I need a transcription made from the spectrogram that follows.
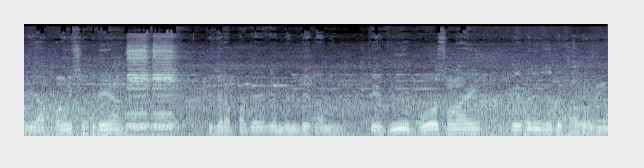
ਤੇ ਆਪਾਂ ਵੀ ਛਕਦੇ ਹਾਂ ਤੇ ਫਿਰ ਆਪਾਂ ਕਹਿੰਦੇ ਕਿ ਮਿਲਦੇ ਤੁਹਾਨੂੰ। ਤੇ ਵਿਊ ਬਹੁਤ ਸੋਹਣਾ ਹੈ ਇੱਧਰ ਵੀ ਤੁਸੀਂ ਦਿਖਾ ਦਿਓ ਵੀ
